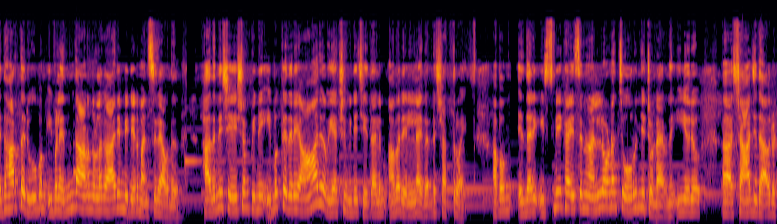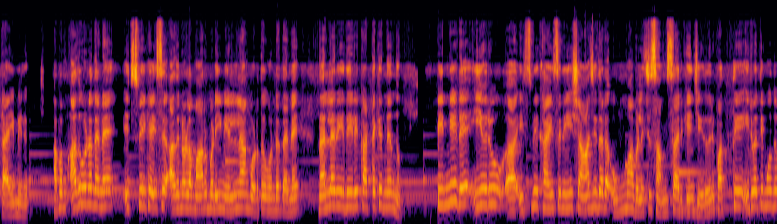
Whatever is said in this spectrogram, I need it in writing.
യഥാർത്ഥ രൂപം ഇവൾ എന്താണെന്നുള്ള കാര്യം പിന്നീട് മനസ്സിലാവുന്നത്. അതിനുശേഷം പിന്നെ ഇവക്കെതിരെ ആര് റിയാക്ഷൻ വീഡിയോ ചെയ്താലും അവരെല്ലാം ഇവരുടെ ശത്രുവായി. അപ്പം എന്തായാലും ഇസ്മി ഖൈസിന് നല്ലോണം ചൊറിഞ്ഞിട്ടുണ്ടായിരുന്നു ഈ ഒരു ഷാജിദ ഒരു ടൈമിൽ അപ്പം അതുകൊണ്ട് തന്നെ ഇസ്മി ഖൈസ് അതിനുള്ള മറുപടിയും എല്ലാം കൊടുത്തുകൊണ്ട് തന്നെ നല്ല രീതിയിൽ കട്ടയ്ക്ക് നിന്നു. പിന്നീട് ഈ ഒരു ഇസ്മി ഖൈസിന് ഈ ഷാജിദയുടെ ഉമ്മ വിളിച്ച് സംസാരിക്കുകയും ചെയ്തു. ഒരു പത്ത് ഇരുപത്തിമൂന്ന്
